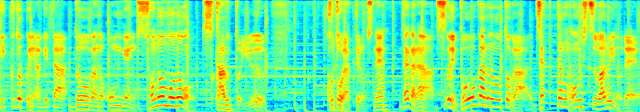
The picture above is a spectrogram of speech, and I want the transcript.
TikTok に上げた動画の音源そのものを使うということをやってるんですね。だから、すごいボーカルの音が若干音質悪いので、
